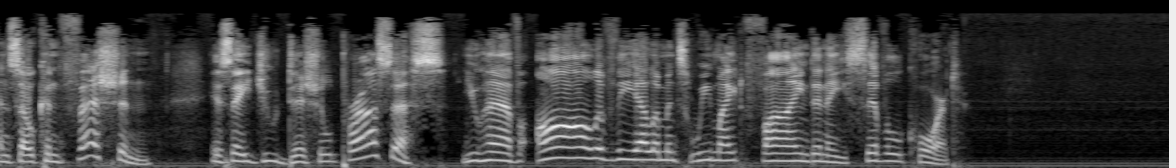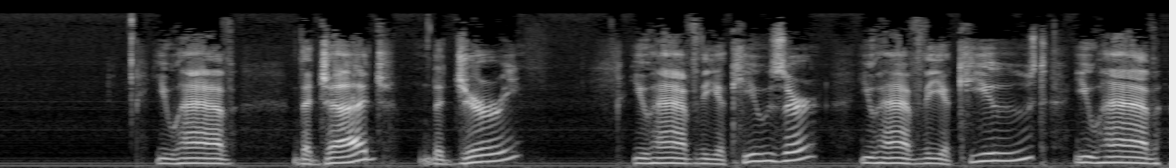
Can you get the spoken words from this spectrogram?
And so confession is a judicial process. You have all of the elements we might find in a civil court. You have the judge, the jury, you have the accuser, you have the accused, you have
